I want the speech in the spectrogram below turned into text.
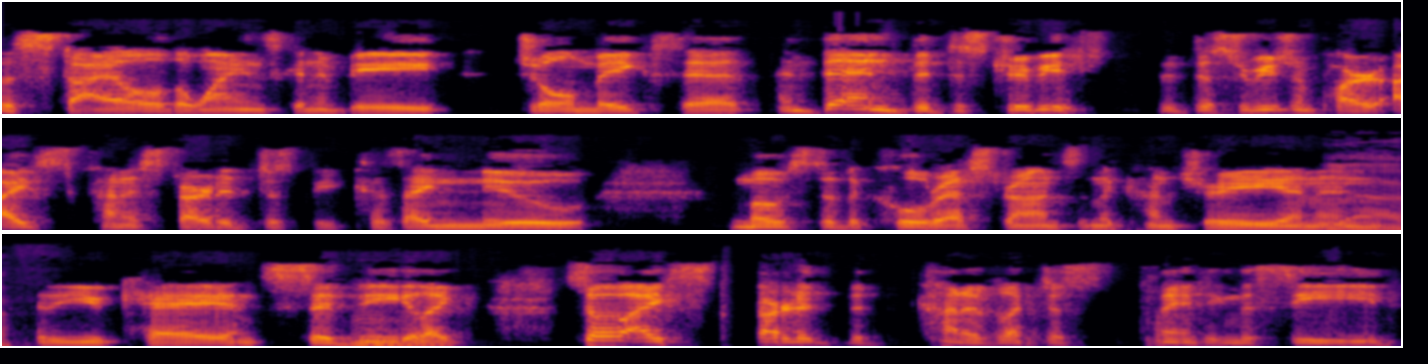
the style the wine's going to be. Joel makes it. And then the distribution, the distribution part, I kind of started just because I knew most of the cool restaurants in the country and in Yeah. the UK and Sydney. Mhm. Like, so I started the kind of like just planting the seed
